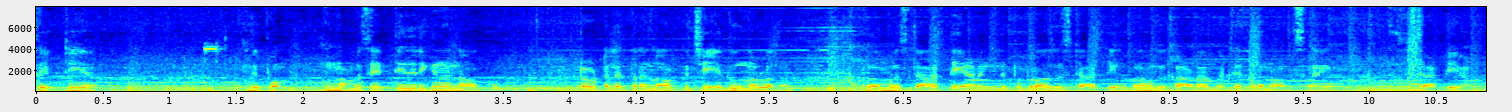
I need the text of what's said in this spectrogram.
സെറ്റ് ചെയ്യുക ഇതിപ്പം നമ്മൾ സെറ്റ് ചെയ്തിരിക്കുന്ന നോക്കും ടോട്ടൽ എത്ര നോക്ക് ചെയ്തു എന്നുള്ളതാണ്. അപ്പോൾ നമ്മൾ സ്റ്റാർട്ട് ചെയ്യുകയാണെങ്കിൽ ഇപ്പോൾ പ്രോസസ്സ് സ്റ്റാർട്ട് ചെയ്യുമ്പോൾ നമുക്ക് കാണാൻ പറ്റും എത്ര നോക്സ് ആയി. സ്റ്റാർട്ട് ചെയ്യണം.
